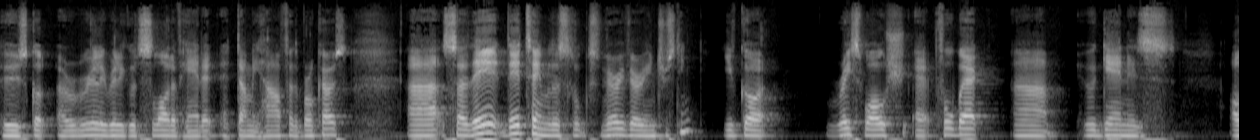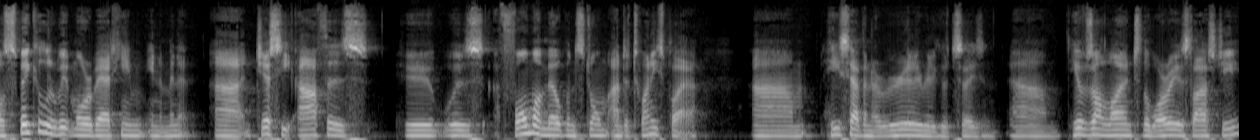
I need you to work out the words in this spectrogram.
who's got a really, really good sleight of hand at, at dummy half for the Broncos. Uh, so their their team list looks very, very interesting. You've got Reece Walsh at fullback, uh, who again is. I'll speak a little bit more about him in a minute. Uh, Jesse Arthars who was a former Melbourne Storm under 20s player. Um, he's having a really, really good season. Um, he was on loan to the Warriors last year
